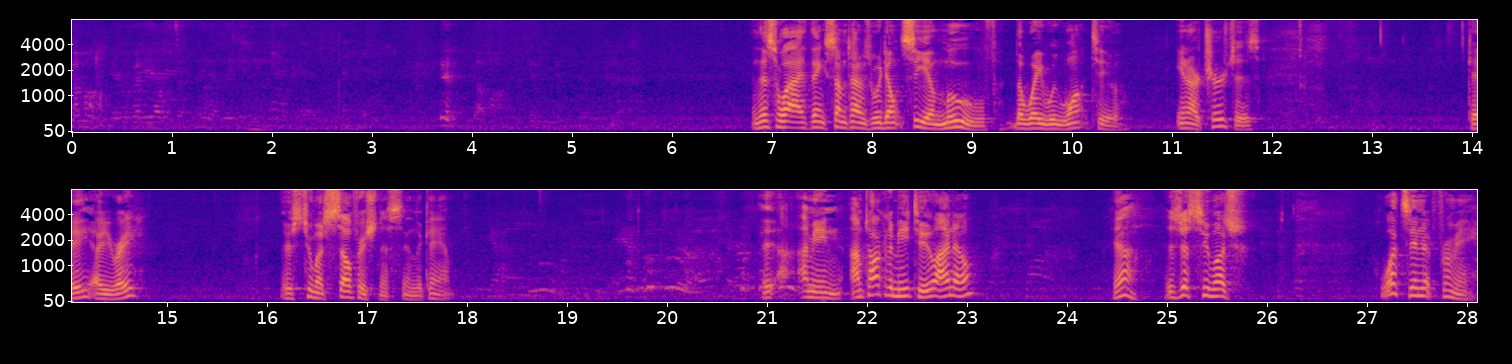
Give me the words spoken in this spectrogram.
Come on. Everybody else. Yeah, and this is why I think sometimes we don't see a move the way we want to in our churches. Okay, are you ready? There's too much selfishness in the camp. I mean, I'm talking to me too, I know. Yeah, there's just too much. What's in it for me?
